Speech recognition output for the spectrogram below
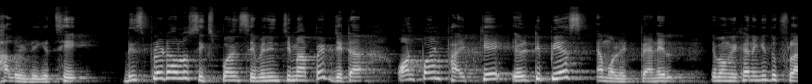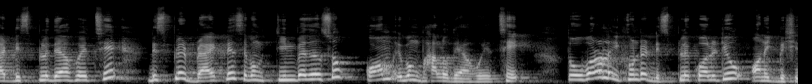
ভালোই লেগেছে। ডিসপ্লেটা হলো সিক্স পয়েন্ট সেভেন ইঞ্চি মাপের যেটা one point five K LTPS AMOLED panel এবং এখানে কিন্তু ফ্ল্যাট ডিসপ্লে দেওয়া হয়েছে। ডিসপ্লের ব্রাইটনেস এবং তিন বেজেলসও কম এবং ভালো দেওয়া হয়েছে। তো ওভারঅল এই ফোনটার ডিসপ্লে কোয়ালিটিও অনেক বেশি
